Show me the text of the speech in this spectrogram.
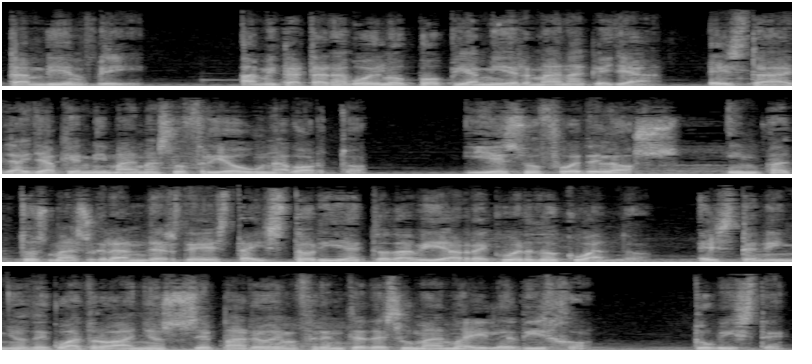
También vi a mi tatarabuelo Pop y a mi hermana que ya está allá ya que mi mamá sufrió un aborto. Y eso fue de los impactos más grandes de esta historia. Todavía recuerdo cuando este niño de cuatro años se paró enfrente de su mamá y le dijo, tuviste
